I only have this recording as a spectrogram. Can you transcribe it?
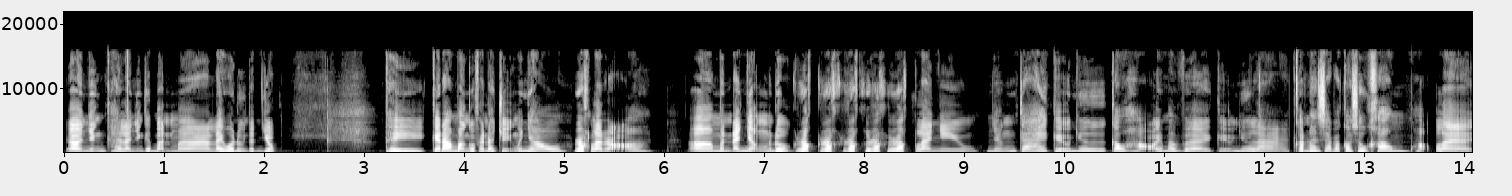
à, những hay là những cái bệnh mà lây qua đường tình dục. Thì cái đó mọi người phải nói chuyện với nhau rất là rõ uh, mình đã nhận được rất rất rất rất rất là nhiều những cái kiểu như câu hỏi mà về kiểu như là có nên xài bao cao su không? Hoặc là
